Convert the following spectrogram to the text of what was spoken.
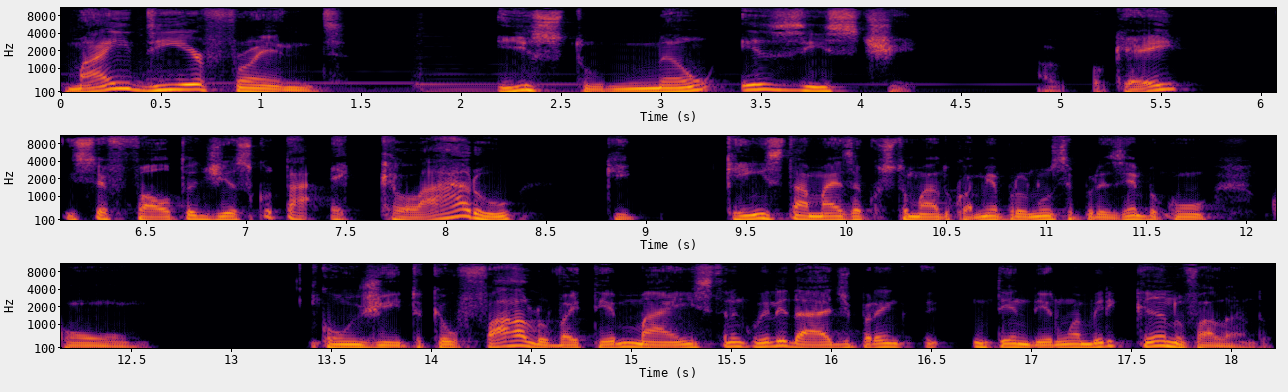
My dear friend, isto não existe, ok? Isso é falta de escutar. É claro quem está mais acostumado com a minha pronúncia, por exemplo, com, com, com o jeito que eu falo, vai ter mais tranquilidade para entender um americano falando.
